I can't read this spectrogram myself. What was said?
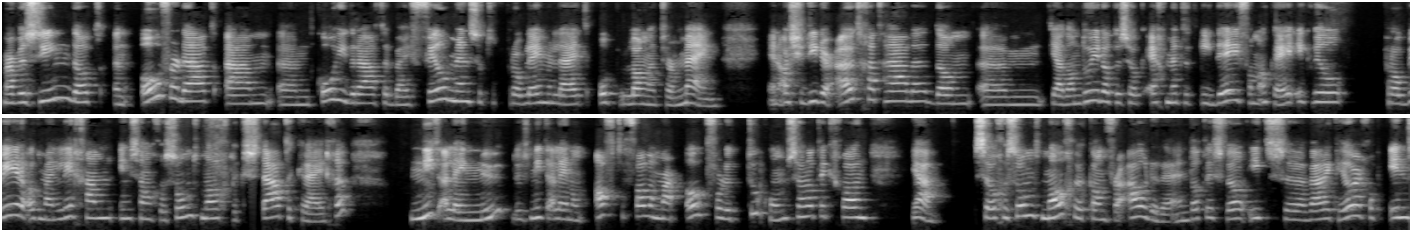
Maar we zien dat een overdaad aan um, koolhydraten bij veel mensen tot problemen leidt op lange termijn. En als je die eruit gaat halen, dan, um, ja, dan doe je dat dus ook echt met het idee van: oké, ik wil proberen ook mijn lichaam in zo'n gezond mogelijk staat te krijgen. Niet alleen nu, dus niet alleen om af te vallen, maar ook voor de toekomst, zodat ik gewoon ja, zo gezond mogelijk kan verouderen. En dat is wel iets uh, waar ik heel erg op in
